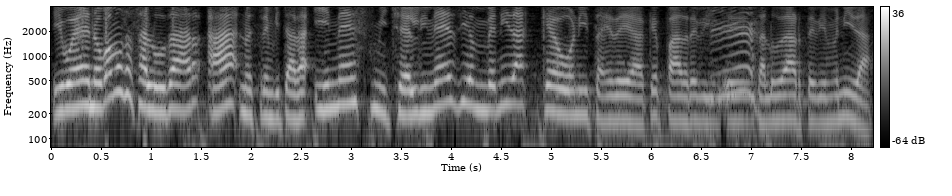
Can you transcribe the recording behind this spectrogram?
Y bueno, vamos a saludar a nuestra invitada Inés Michelle. Inés, bienvenida. Qué bonita idea, qué padre Sí. eh, saludarte, bienvenida.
